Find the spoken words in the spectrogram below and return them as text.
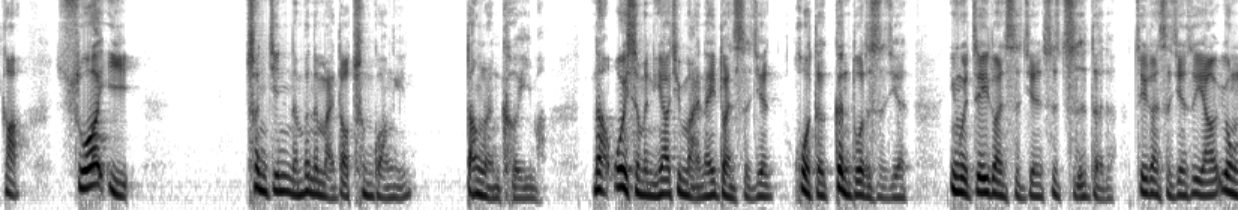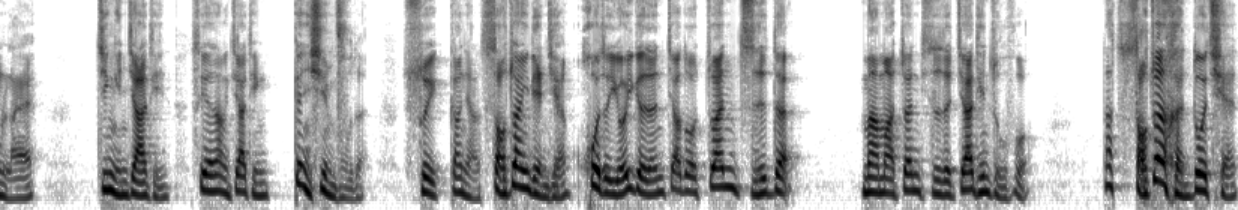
啊。所以，寸金能不能买到寸光阴？当然可以嘛。那为什么你要去买那一段时间，获得更多的时间？因为这一段时间是值得的，这一段时间是要用来经营家庭，是要让家庭更幸福的。所以刚讲少赚一点钱，或者有一个人叫做专职的。妈妈专职的家庭主妇，那少赚很多钱，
